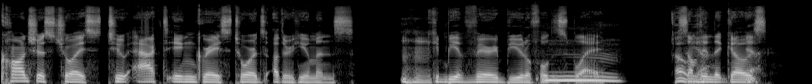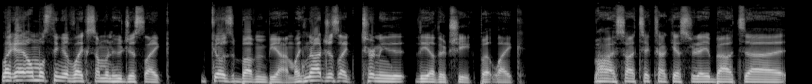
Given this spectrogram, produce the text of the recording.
conscious choice to act in grace towards other humans Mhm. can be a very beautiful display. Mm. Oh, something yeah. that goes like I almost think of like someone who just like goes above and beyond, like not just like turning the- the other cheek, but like oh, I saw a TikTok yesterday about uh,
